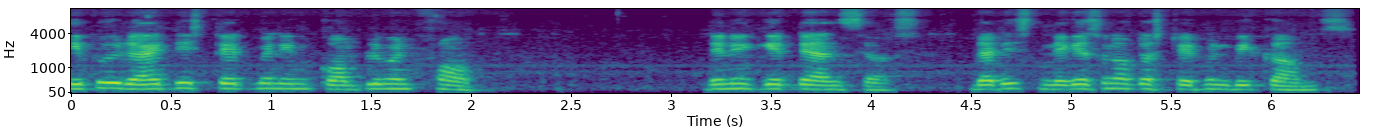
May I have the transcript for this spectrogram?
if we write this statement in complement form, then we get the answers. That is, negation of the statement becomes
